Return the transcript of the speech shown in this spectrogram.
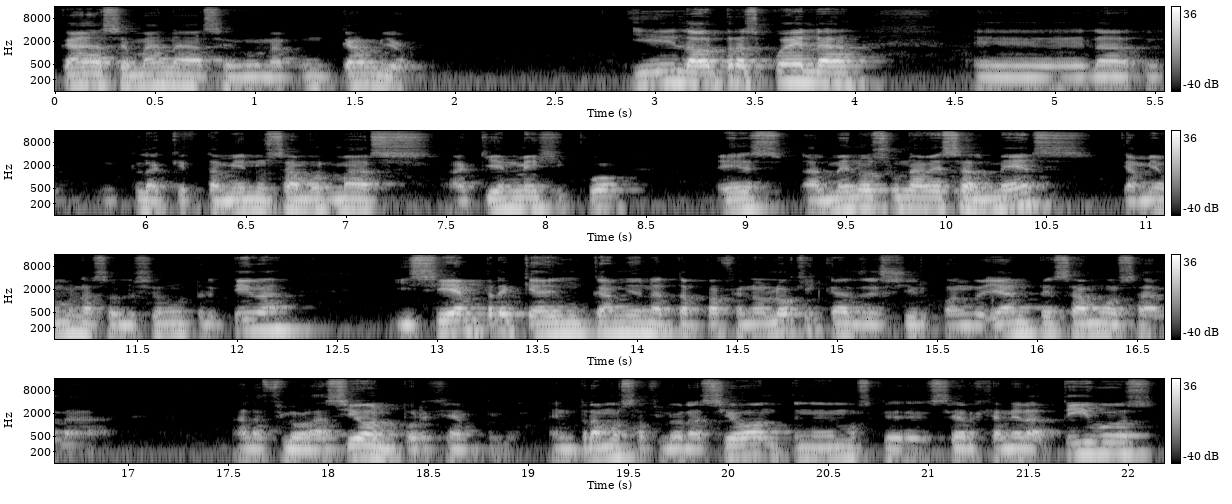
cada semana hacen un cambio. Y la otra escuela, eh, la, que también usamos más aquí en México, es al menos una vez al mes cambiamos la solución nutritiva y siempre que hay un cambio en la etapa fenológica, es decir, cuando ya empezamos a la, a la floración, por ejemplo, entramos a floración, tenemos que ser generativos,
